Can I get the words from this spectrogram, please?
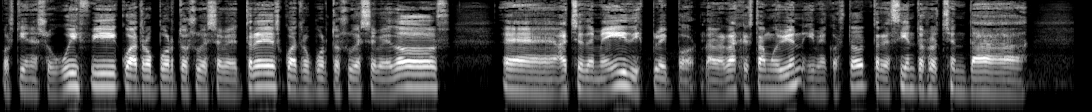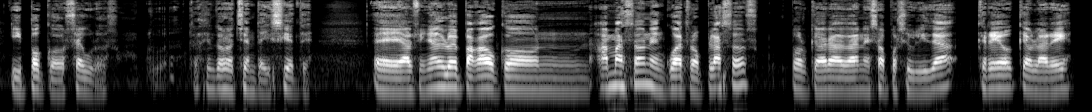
Pues tiene su Wi-Fi, cuatro puertos USB 3, cuatro puertos USB 2, eh, HDMI, DisplayPort. La verdad es que está muy bien y me costó 380 y pocos euros, 387. Eh, al final lo he pagado con Amazon en cuatro plazos porque ahora dan esa posibilidad. Creo que hablaré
